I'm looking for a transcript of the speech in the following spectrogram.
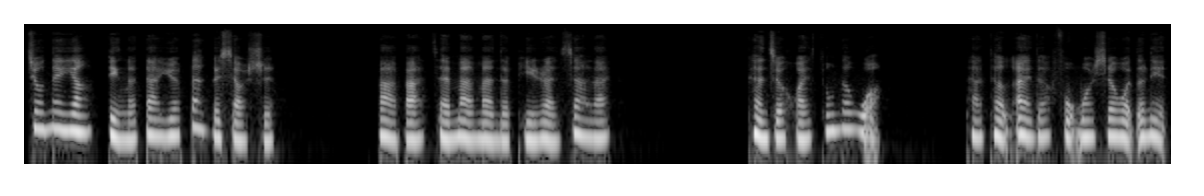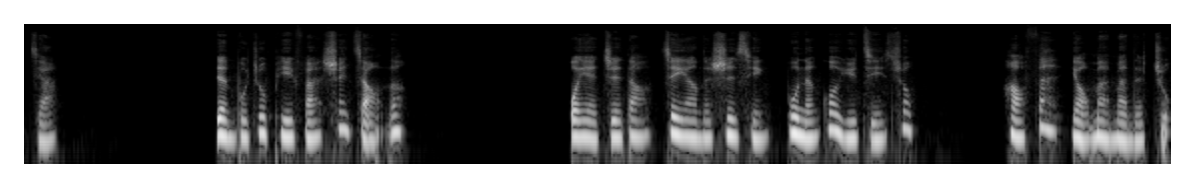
就那样顶了大约半个小时，爸爸才慢慢的疲软下来。看着怀中的我，他疼爱的抚摸着我的脸颊，忍不住疲乏睡着了。我也知道这样的事情不能过于急促，好饭要慢慢的煮。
